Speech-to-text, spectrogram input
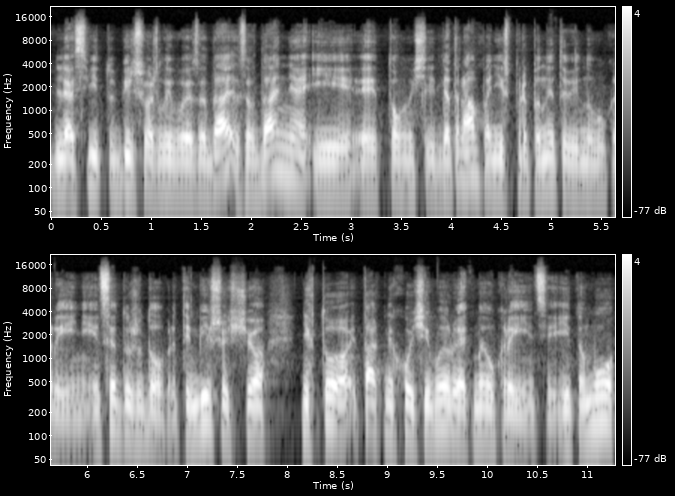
для світу більш зада- завдання, і е, в тому числі для Трампа, ніж припинити війну в Україні. І це дуже добре. Тим більше, що ніхто так не хоче миру, як ми, українці. І тому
